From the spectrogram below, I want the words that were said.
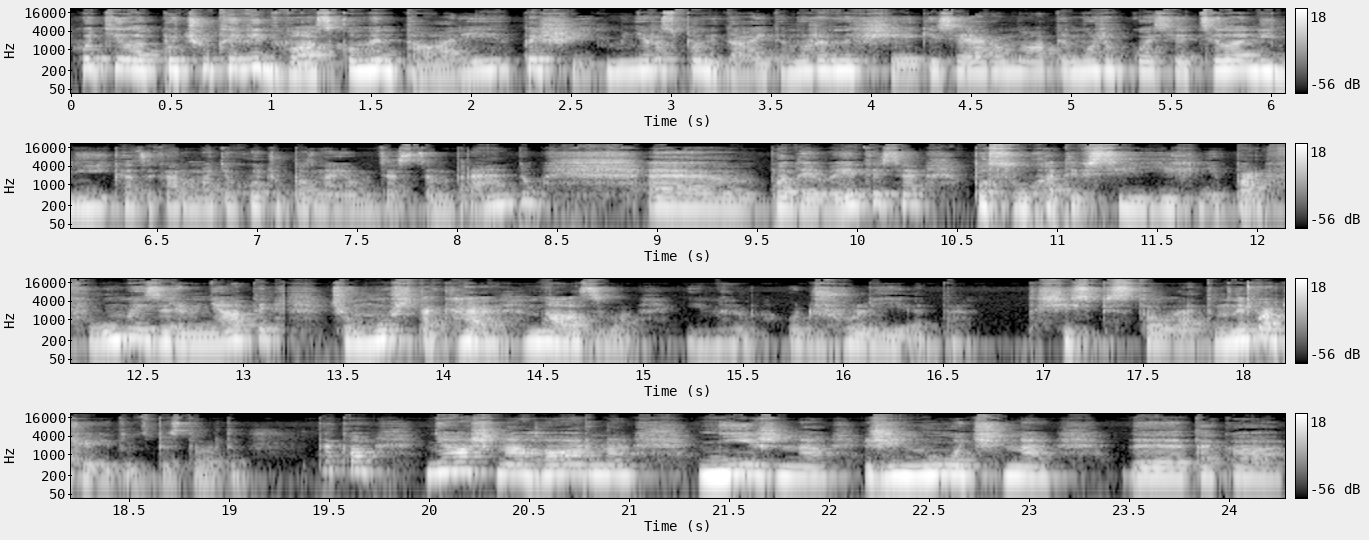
Хотіла б почути від вас коментарі. Пишіть мені, розповідайте. Може, в них ще якісь аромати, може, в когось є ціла лінійка цих ароматів. Хочу познайомитися з цим брендом, е, подивитися, послухати всі їхні парфуми, зрівняти, чому ж така назва іменно от Джульєта. Та ще й з пістолетом. Не бачу її тут з пістолетом. Така няшна, гарна, ніжна, жіночна, е, така,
